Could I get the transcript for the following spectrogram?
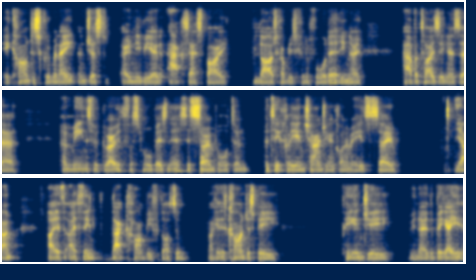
it can't discriminate and just only be an access by large companies who can afford it. You know, advertising as a, a means for growth for small business is so important, particularly in challenging economies. So yeah, I'm, I, I think that can't be forgotten. Like it can't just be P and G, you know, the big, a-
